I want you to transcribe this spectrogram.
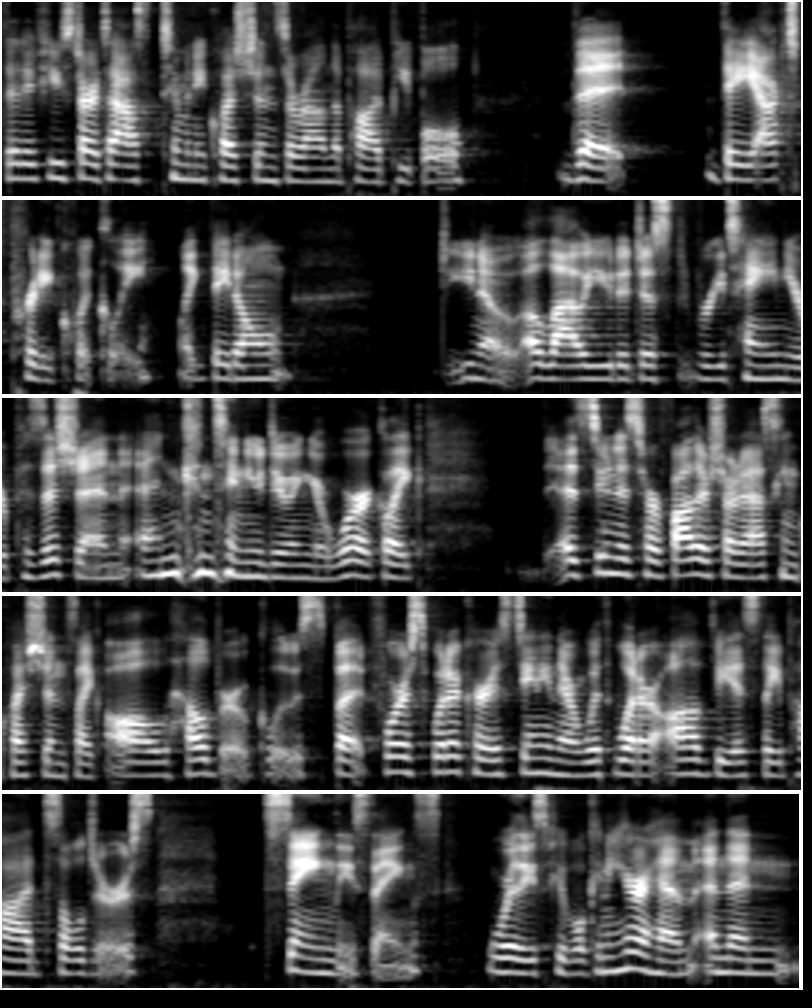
that if you start to ask too many questions around the pod people, that they act pretty quickly. Like they don't, you know, allow you to just retain your position and continue doing your work. Like as soon as her father started asking questions, like all hell broke loose. But Forest Whitaker is standing there with what are obviously pod soldiers saying these things where these people can hear him and then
